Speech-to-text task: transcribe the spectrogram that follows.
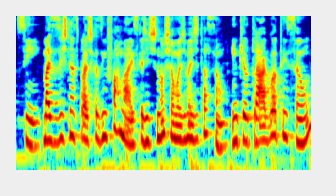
Sim, mas existem as práticas informais que a gente não chama de meditação, em que eu trago a atenção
